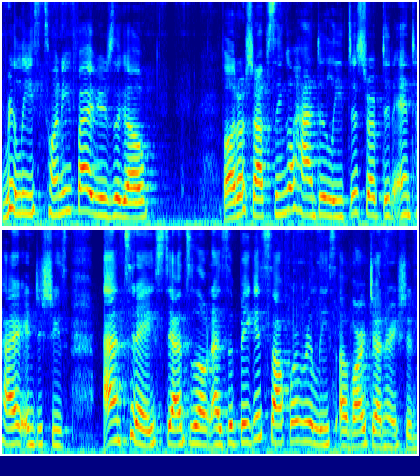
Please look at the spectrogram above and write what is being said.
Released 25 years ago, Photoshop single-handedly disrupted entire industries and today stands alone as the biggest software release of our generation.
